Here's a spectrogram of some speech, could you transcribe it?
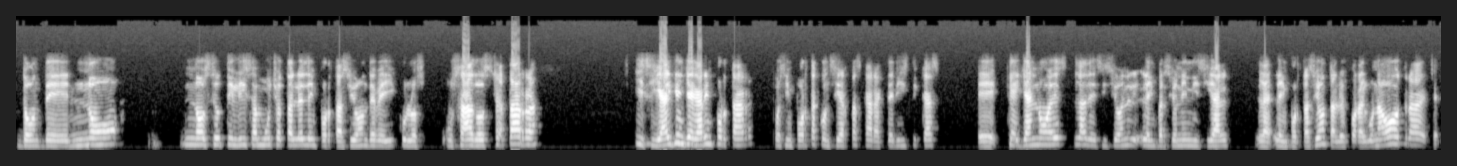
donde no, no se utiliza mucho tal vez la importación de vehículos usados chatarra. Y si alguien llegara a importar, pues importa con ciertas características eh, que ya no es la decisión, la inversión inicial, la, importación, tal vez por alguna otra, etc.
